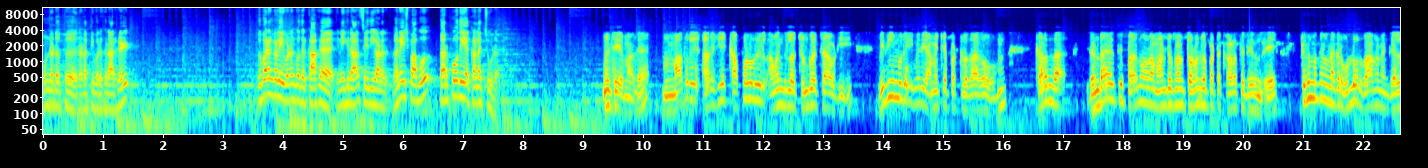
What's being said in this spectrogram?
முன்னெடுத்து நடத்தி வருகிறார்கள். விவரங்களை வழங்குவதற்காக இணைகிறார் செய்தியாளர் கணேஷ் பாபு. தற்போதைய களச்சூழல் நிச்சயமாக மதுரை அருகே கப்பலூரில் அமைந்துள்ள சுங்கச்சாவடி விதிமுறை மீறி அமைக்கப்பட்டுள்ளதாகவும் கடந்த இரண்டாயிரத்தி பதினோராம் ஆண்டு முதல் தொடங்கப்பட்ட காலத்தில் இருந்து திருமங்கல் நகர் உள்ளூர் வாகனங்கள்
